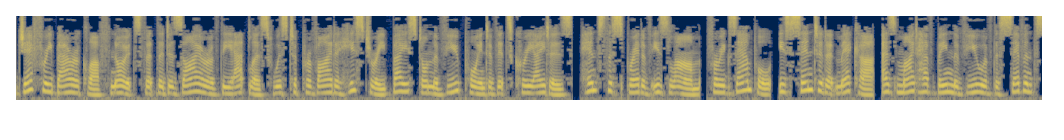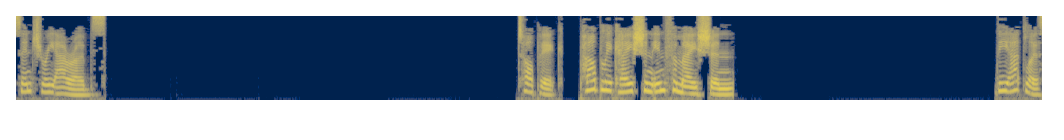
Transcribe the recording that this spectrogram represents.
Geoffrey Barraclough notes that the desire of the atlas was to provide a history based on the viewpoint of its creators, hence the spread of Islam, for example, is centered at Mecca, as might have been the view of the 7th-century Arabs. Publication information The Atlas,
